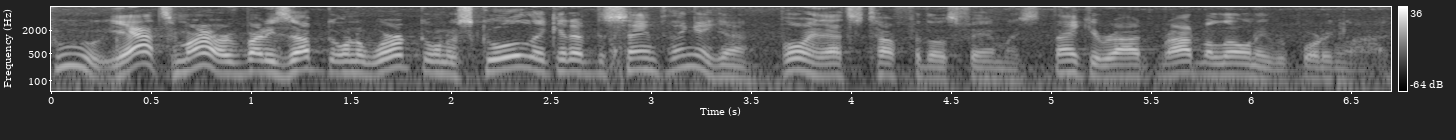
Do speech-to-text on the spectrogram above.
Whew, yeah, tomorrow everybody's up, going to work, going to school. They could have the same thing again. Boy, that's tough for those families. Thank you, Rod. Rod Meloni reporting live.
